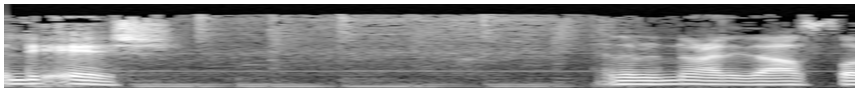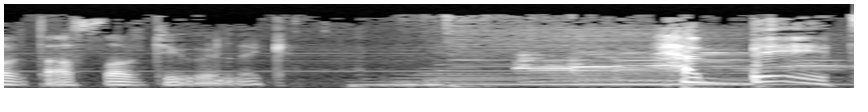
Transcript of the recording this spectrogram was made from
اللي إيش أنا من النوع اللي إذا عصبت عصبت يقول لك حبيت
